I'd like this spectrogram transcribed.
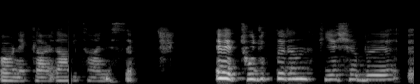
örneklerden bir tanesi. Evet, çocukların yaşadığı e,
